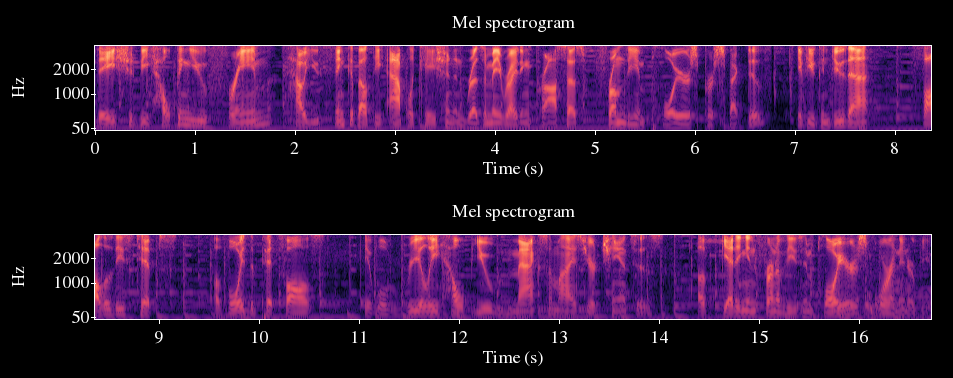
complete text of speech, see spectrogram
They should be helping you frame how you think about the application and resume writing process from the employer's perspective. If you can do that, follow these tips, avoid the pitfalls, it will really help you maximize your chances of getting in front of these employers for an interview.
